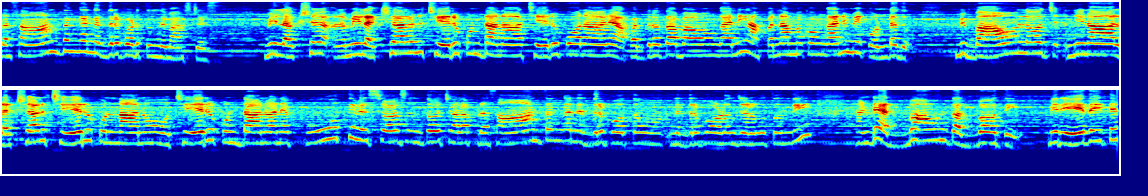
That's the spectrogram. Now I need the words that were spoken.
ప్రశాంతంగా నిద్రపడుతుంది మాస్టర్స్. మీ లక్ష్య మీ లక్ష్యాలను చేరుకుంటానా చేరుకోనా అనే అభద్రతా భావం కానీ అపనమ్మకం కానీ మీకు ఉండదు. మీ భావంలో నేను ఆ లక్ష్యాలు చేరుకున్నాను చేరుకుంటాను అనే పూర్తి విశ్వాసంతో చాలా ప్రశాంతంగా నిద్రపోతాం నిద్రపోవడం జరుగుతుంది. అంటే అద్భావం తద్భవతి. మీరు ఏదైతే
